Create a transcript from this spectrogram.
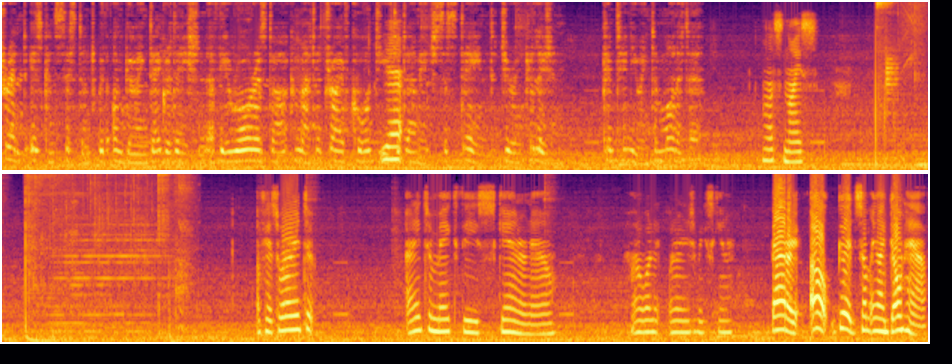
Trend is consistent with ongoing degradation of the Aurora's dark matter drive core due Yeah. to damage sustained during collision. Continuing to monitor. That's nice. Okay, so what I need to... I need to make the scanner now. How do I, what do I need to make a scanner? Battery! Oh, good! Something I don't have.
